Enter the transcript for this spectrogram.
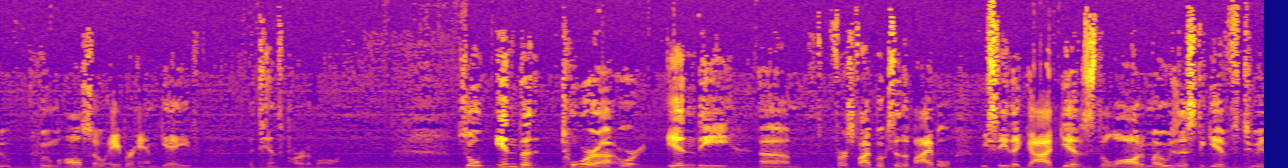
and to whom also Abraham gave the tenth part of all. So in the Torah, or in the um, first five books of the Bible, we see that God gives the law to Moses to give to his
